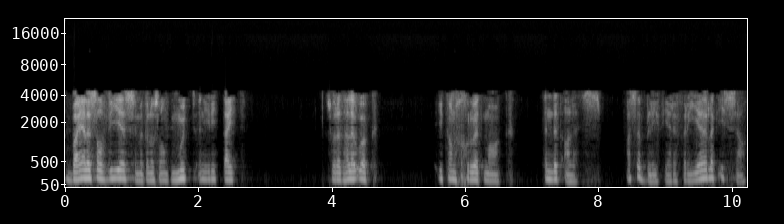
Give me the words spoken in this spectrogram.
by hulle sal wees en met hulle sal ontmoet in hierdie tyd sodat hulle ook u kan grootmaak in dit alles. Asseblief Here, verheerlik u self.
